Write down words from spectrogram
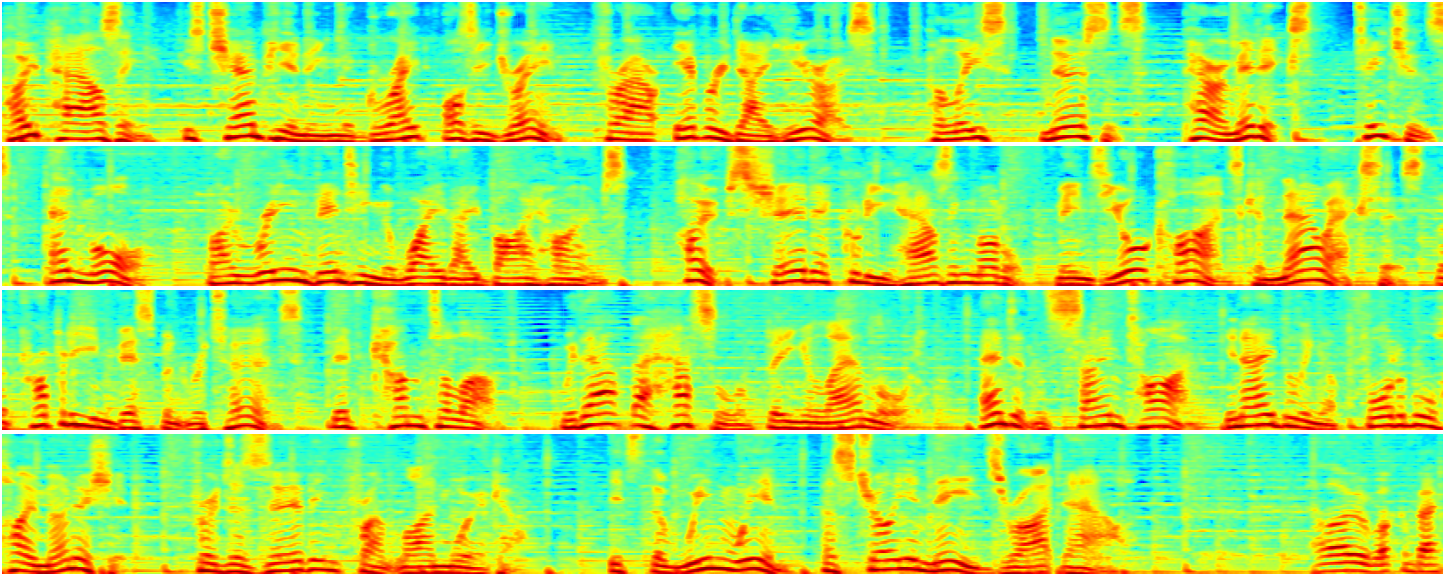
Hope Housing is championing the great Aussie dream for our everyday heroes police, nurses, paramedics teachers, and more by reinventing the way they buy homes. Hope's shared equity housing model means your clients can now access the property investment returns they've come to love without the hassle of being a landlord, and at the same time enabling affordable home ownership for a deserving frontline worker. It's the win win Australia needs right now. Hello, welcome back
